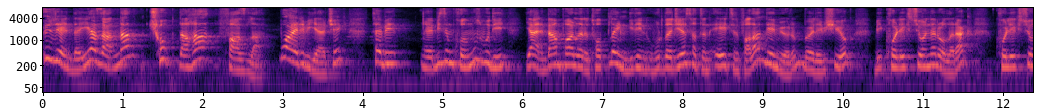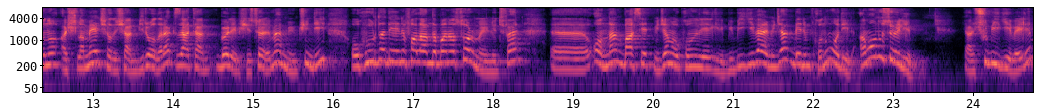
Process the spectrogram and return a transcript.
üzerinde yazandan çok daha fazla. Bu ayrı bir gerçek. Tabi bizim konumuz bu değil. Yani ben paraları toplayın gidin hurdacıya satın eğitin falan demiyorum. Böyle bir şey yok. Bir koleksiyoner olarak koleksiyonu aşılamaya çalışan biri olarak zaten böyle bir şey söylemem mümkün değil. O hurda değerini falan da bana sormayın lütfen. Ee, ondan bahsetmeyeceğim. O konuyla ilgili bir bilgi vermeyeceğim. Benim konum o değil. Ama onu söyleyeyim. Yani şu bilgiyi verelim.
